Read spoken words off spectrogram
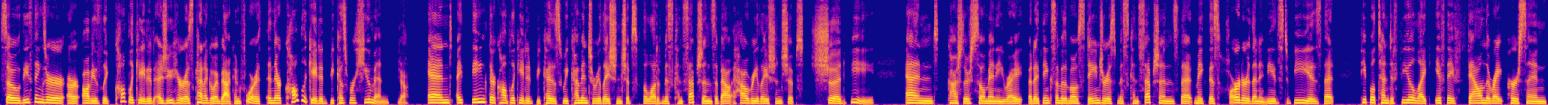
So these things are are obviously complicated as you hear us kind of going back and forth. And they're complicated because we're human. Yeah. And I think they're complicated because we come into relationships with a lot of misconceptions about how relationships should be. And gosh, there's so many, right? But I think some of the most dangerous misconceptions that make this harder than it needs to be is that people tend to feel like if they found the right person,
